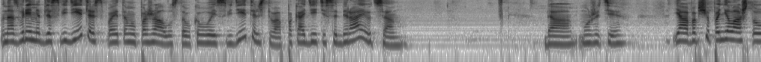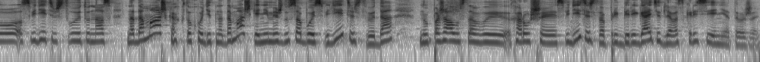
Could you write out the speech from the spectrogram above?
У нас время для свидетельств, поэтому, пожалуйста, у кого есть свидетельства, пока дети собираются, да, можете я вообще поняла, что свидетельствуют у нас на домашках, кто ходит на домашки, они между собой свидетельствуют, да. Ну, пожалуйста, вы хорошие свидетельства приберегайте для воскресения тоже.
